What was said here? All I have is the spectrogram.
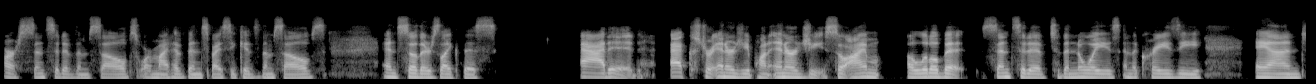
are sensitive themselves or might have been spicy kids themselves. And so there's like this added extra energy upon energy. So I'm a little bit sensitive to the noise and the crazy. And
